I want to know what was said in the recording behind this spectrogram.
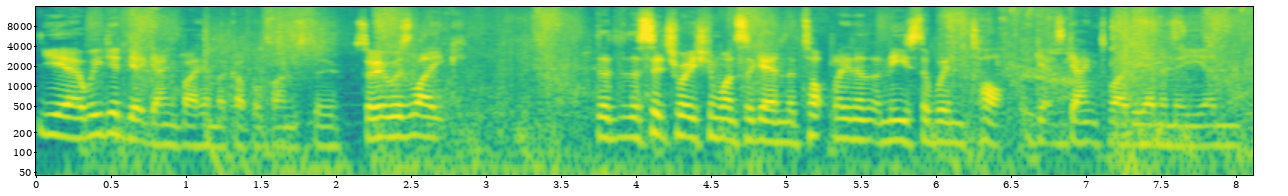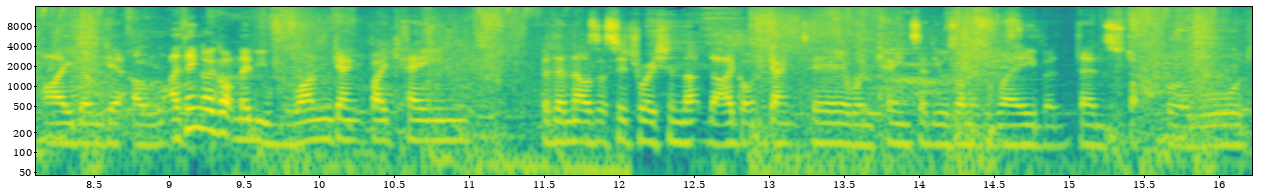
Yeah, we did get ganged by him a couple times too. So it was like the, the situation once again, the top laner that needs to win top gets ganked by the enemy and I don't get a... I think I got maybe one gank by Kayn, but then that was a situation that, that I got ganked here when Kayn said he was on his way but then stopped for a ward,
